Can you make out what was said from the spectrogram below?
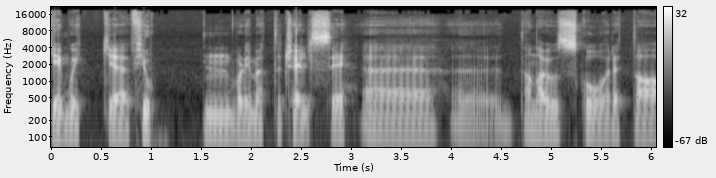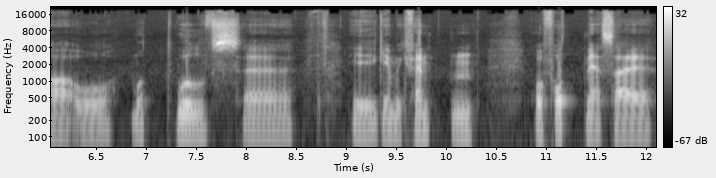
Gameweek 14, hvor de møtte Chelsea. Uh, han har jo skåret da og mot Wolves i Gameweek 15 og fått med seg,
